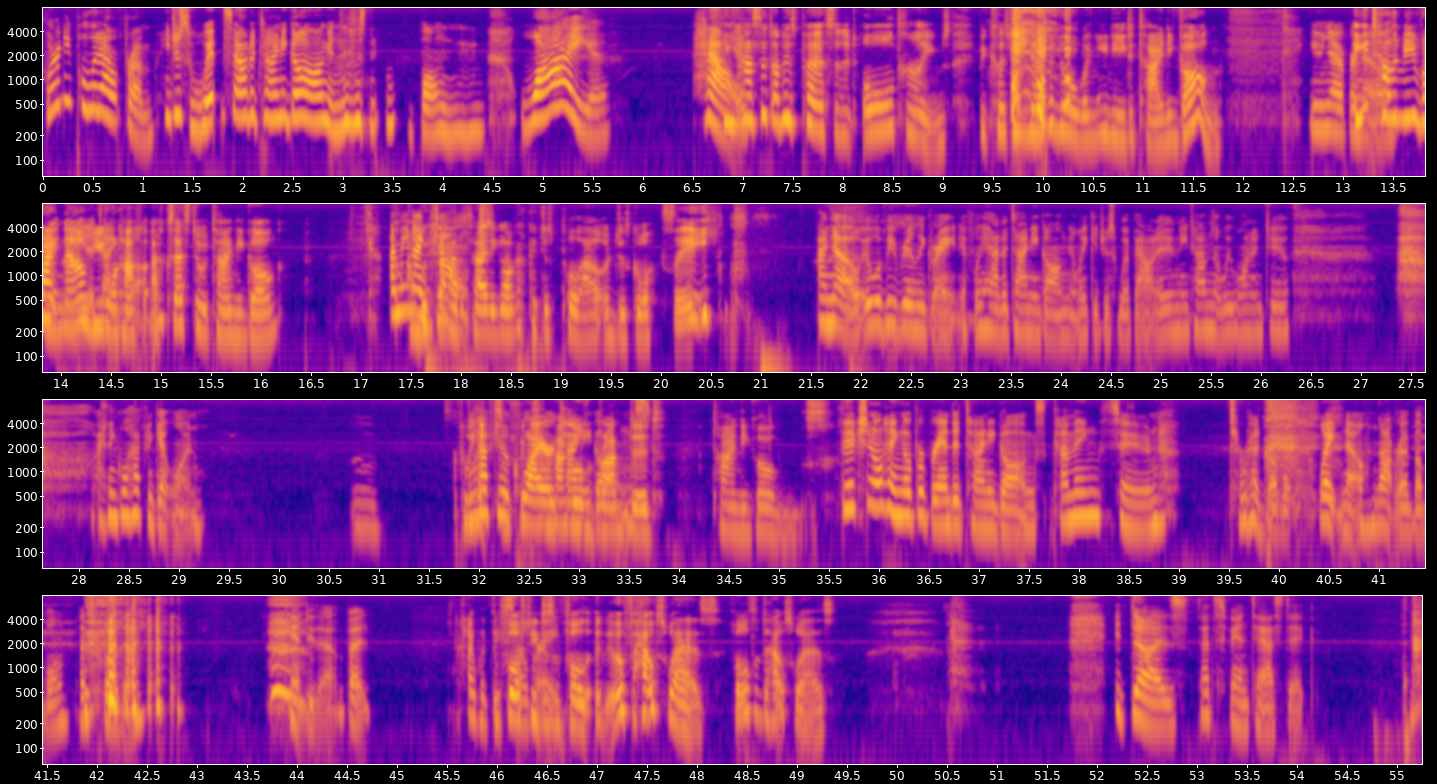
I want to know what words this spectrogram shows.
Where did he pull it out from? He just whips out a tiny gong and just bong. Why? How? He has it on his person at all times because you never know when you need a tiny gong. you never. Are you telling me right now you don't have gong. access to a tiny gong? I mean, I, wish don't. I had a tiny gong. I could just pull out and just go. Oh, see, I know it would be really great if we had a tiny gong that we could just whip out at any time that we wanted to. I think we'll have to get one. Can We get have to acquire tiny gongs. branded tiny gongs. Fictional hangover branded tiny gongs coming soon to Redbubble. Wait, no, not Redbubble. That's clothing. Can't do that. But that would be so Unfortunately, great. doesn't fall. For housewares, falls into housewares. It does. That's fantastic.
